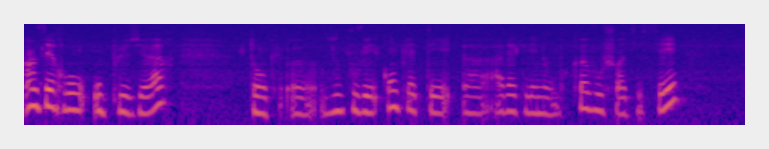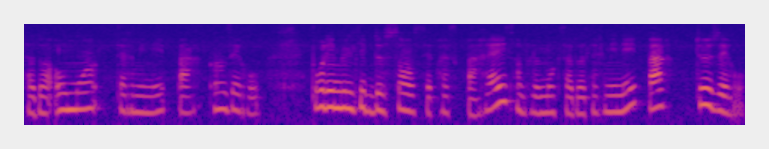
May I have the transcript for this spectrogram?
un zéro ou plusieurs. Donc, euh, vous pouvez compléter euh, avec les nombres que vous choisissez. Ça doit au moins terminer par un zéro. Pour les multiples de 100, c'est presque pareil, simplement que ça doit terminer par deux zéros.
